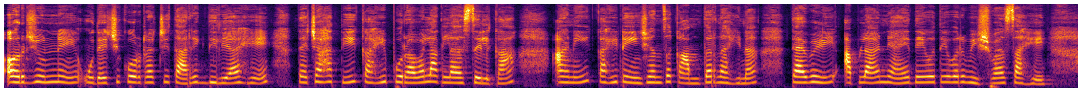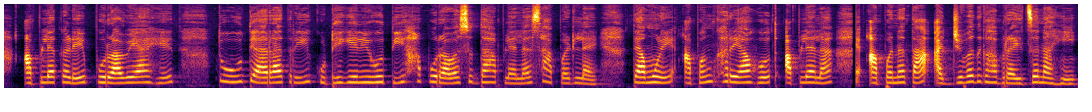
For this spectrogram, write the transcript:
अर्जुनने उद्याची कोर्टाची तारीख दिली आहे. त्याच्या हाती काही पुरावा लागला असेल का? आणि काही टेन्शनचं काम तर नाही ना? त्यावेळी आपला न्यायदेवतेवर विश्वास आहे. आपल्याकडे पुरावे आहेत. तू त्या रात्री कुठे गेली होती? हा पुरावासुद्धा आपल्याला सापडला आहे त्यामुळे आपण खरे आहोत. आपल्याला आपण आता अजिबात घाबरायचं नाही.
